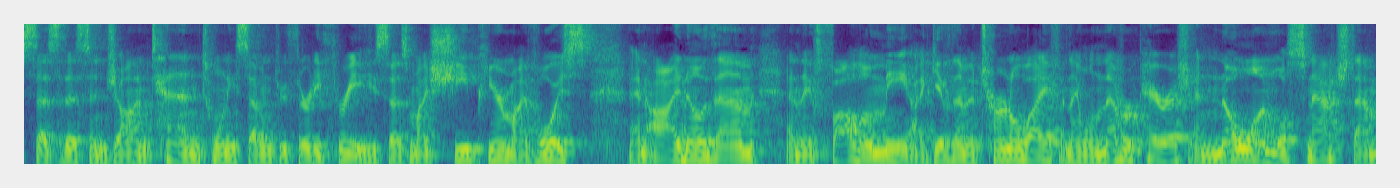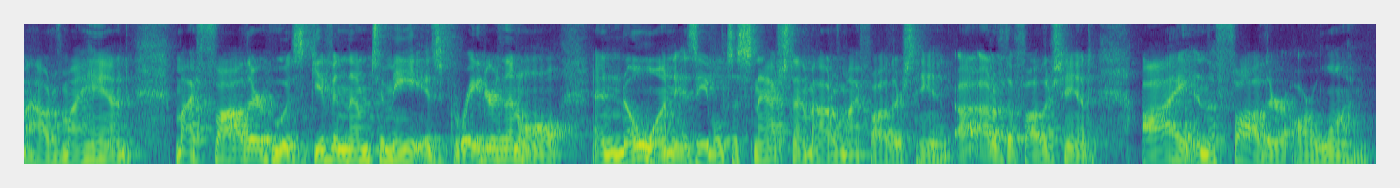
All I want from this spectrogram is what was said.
says this in John 10, 27 through 33. He says, My sheep hear my voice, and I know them, and they follow me. I give them eternal life, and they will never perish, and no one will snatch them out of my hand. My Father, who has given them to me, is greater than all, and no one is able to snatch them out of my Father's hand, uh, out of the Father's hand. I and the Father are one.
